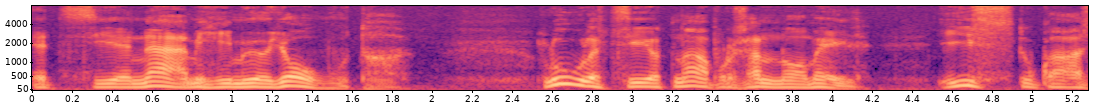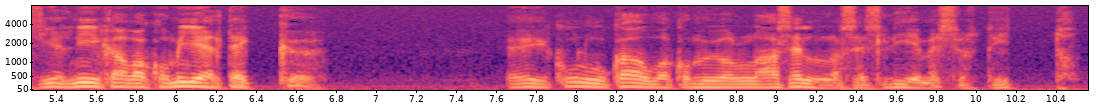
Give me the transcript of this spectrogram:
Et sie nää, mihin myö jouvutaan. Luulet sie, että naapuri sanoo meille. Istukaa siellä niin kauan kuin miel tekköö. Ei kulu kauan, kun me ollaan sellaisessa liemessä, jos hitto.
